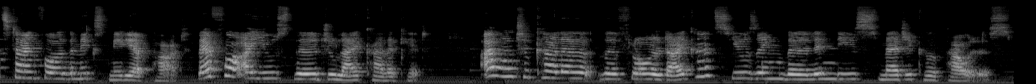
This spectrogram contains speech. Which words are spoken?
It's time for the mixed media part. Therefore I use the July color kit. I want to color the floral die cuts using the Lindy's Magical Powders.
